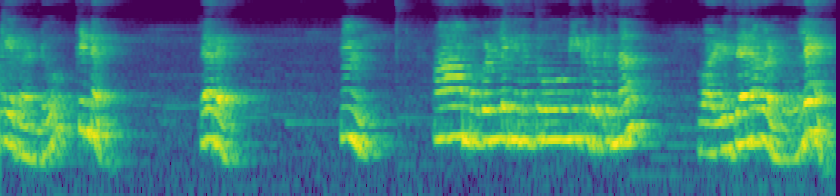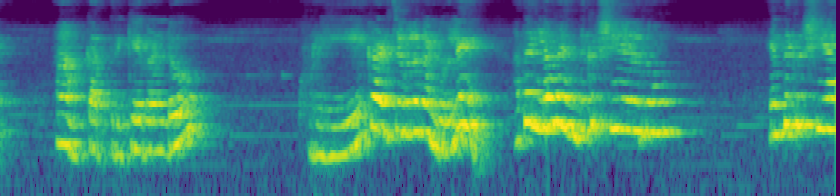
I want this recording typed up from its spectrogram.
പാവയ്ക്ക കണ്ടു. പിന്നെ? വേറെ? ആ മുകളിൽ ഇങ്ങനെ തൂങ്ങി കിടക്കുന്ന വഴുതന കണ്ടു അല്ലേ? ആ കത്രിക്ക കണ്ടു. കുറേ കാഴ്ചകൾ കണ്ടു അല്ലേ? അതെല്ലാം എന്ത് കൃഷിയായിരുന്നു? എന്ത് കൃഷിയാ?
